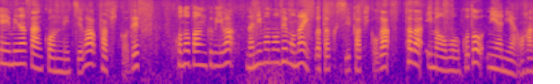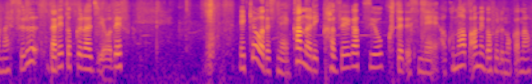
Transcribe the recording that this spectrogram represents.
えー、皆さんこんにちはパピコです。この番組は何者でもない私パピコがただ今思うことをニヤニヤお話しする誰得ラジオです。え今日はですねかなり風が強くてですねあこの後雨が降るのかな。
